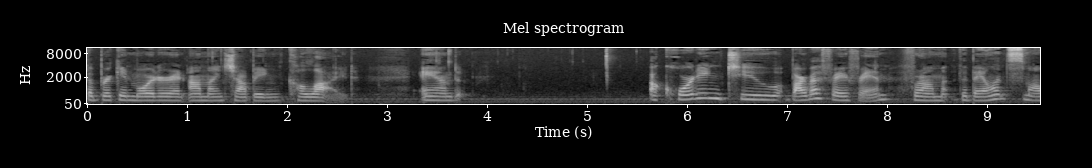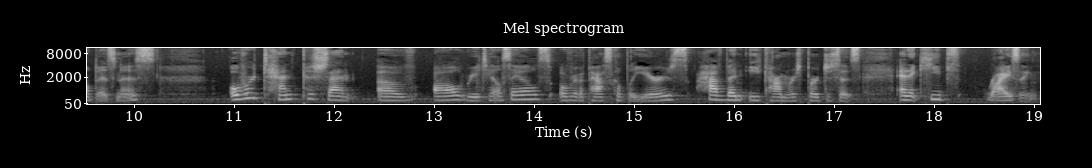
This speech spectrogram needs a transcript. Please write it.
the brick and mortar and online shopping collide. And according to Barbara Farfan from the Balance Small Business, over 10% of all retail sales over the past couple years have been e-commerce purchases and it keeps rising.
